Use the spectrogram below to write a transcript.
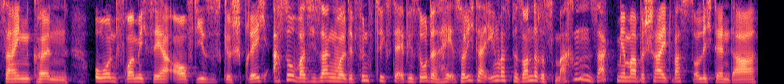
sein können und freue mich sehr auf dieses Gespräch. Ach so, was ich sagen wollte, 50. Episode. Hey, soll ich da irgendwas Besonderes machen? Sagt mir mal Bescheid, was soll ich denn da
